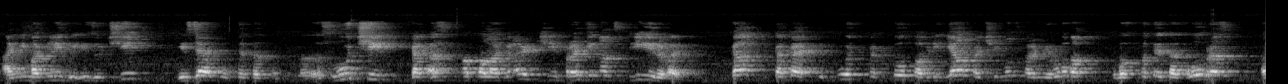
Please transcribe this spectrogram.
Они могли бы изучить и взять вот этот э, случай как основополагающий и продемонстрировать, как, какая цепочка, кто почему сформирован вот, вот этот образ э,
